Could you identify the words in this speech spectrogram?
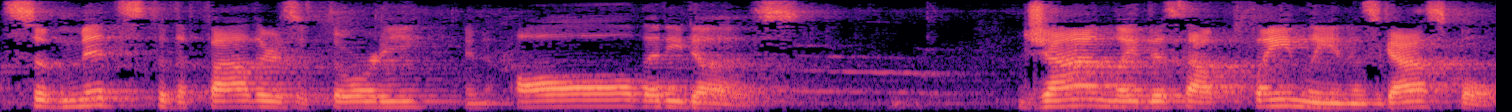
submits to the Father's authority in all that he does. John laid this out plainly in his Gospel.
